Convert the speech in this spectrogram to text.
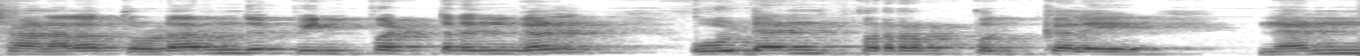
சேனலை தொடர்ந்து பின்பற்றுங்கள். உடன் பிறப்புகளே நன்றி.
